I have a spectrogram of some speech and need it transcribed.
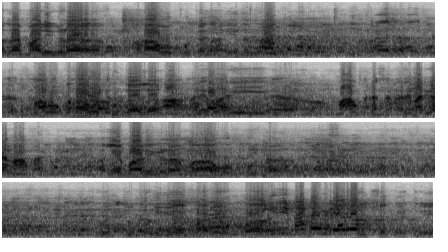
ಅಲೆಮಾರಿಗಳ ಮಹಾ ಒಕ್ಕೂಟನ ಏನದು? ಮಹಾ ಒಕ್ಕೂಟ ಅಲ್ಲ ಅಲೆಮಾರಿ ಮಹಾಕೂಟ ಸರ್. ಅಲೆಮಾರಿಗಳ ಮಹಾಕೂಟ ಅಲೆಮಾರಿಗಳ ಮಹಾ ಒಕ್ಕೂಟ ಇವತ್ತು ನನಗೆ ಮಾದೇವಪ್ಪ ಚೀಫ್ ಸೆಕ್ರೆಟರಿ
